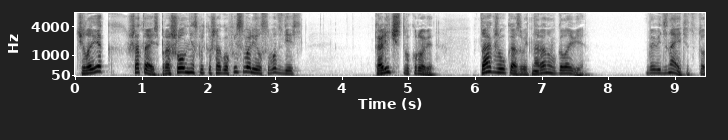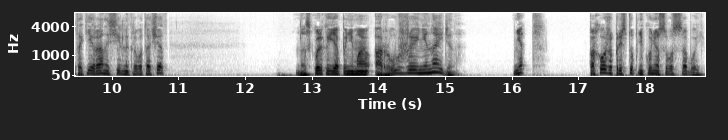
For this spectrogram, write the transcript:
Человек, шатаясь, прошел несколько шагов и свалился вот здесь. Количество крови также указывает на рану в голове. Вы ведь знаете, что такие раны сильно кровоточат. Насколько я понимаю, оружие не найдено. Нет. Похоже, преступник унес его с собой.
